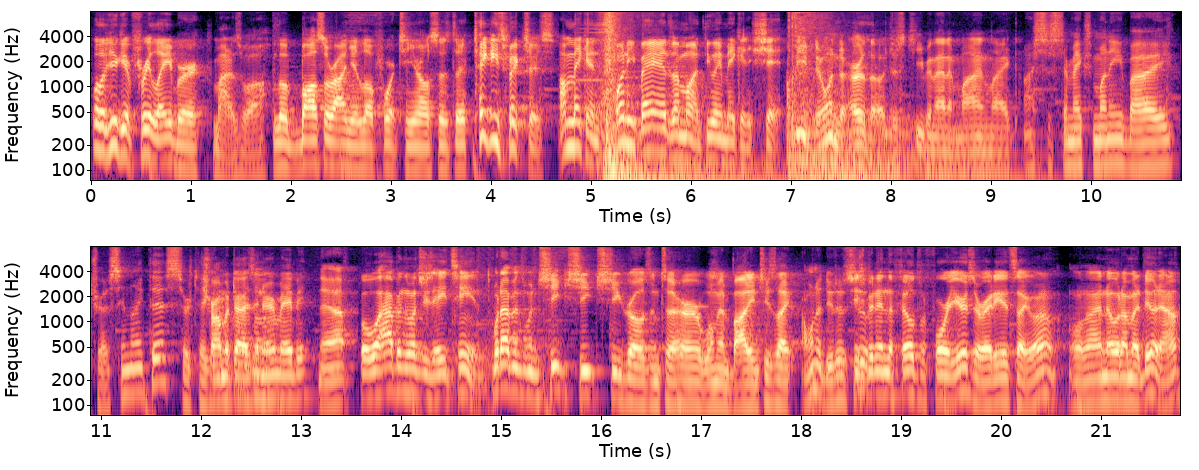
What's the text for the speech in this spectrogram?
Well, if you get free labor, might as well. Little boss around your little 14 year old sister. Take these pictures. I'm making 20 bands a month. You ain't making a shit. What are you doing to her though? Just keeping that in mind. Like, my sister makes money by dressing like this or taking Traumatizing her, maybe. Yeah. But what happens when she's 18? What happens when she she she grows into her woman body and she's like, I want to do this. She's too." been in the field for four years already. It's like, well, well, I know what I'm gonna do now.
